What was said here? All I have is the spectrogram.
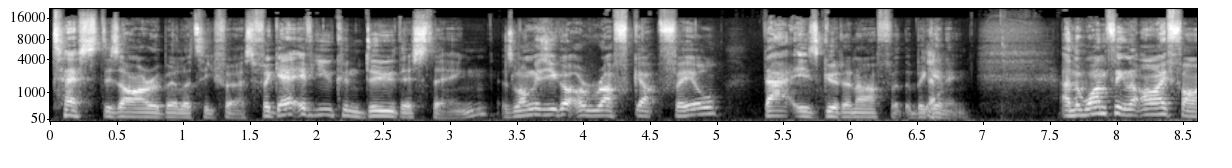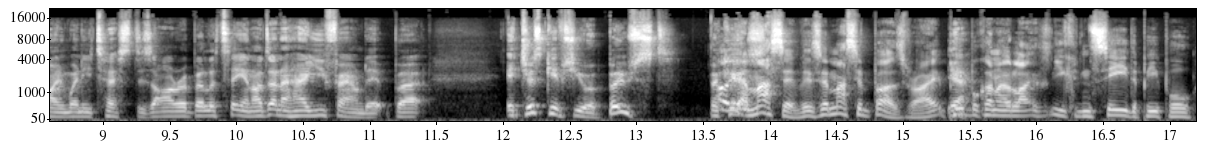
test desirability first. Forget if you can do this thing. As long as you got a rough gut feel, that is good enough at the beginning. And the one thing that I find when you test desirability, and I don't know how you found it, but it just gives you a boost. Oh yeah, massive. It's a massive buzz, right? Yeah. People kind of like you can see the people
